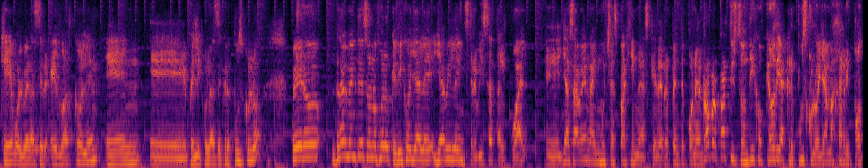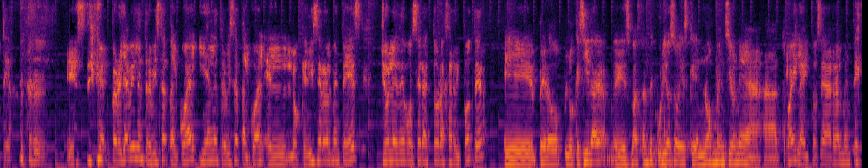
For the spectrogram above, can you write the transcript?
que volver a ser Edward Cullen en eh, películas de Crepúsculo, pero realmente eso no fue lo que dijo, ya, le, ya vi la entrevista tal cual, eh, ya saben, hay muchas páginas que de repente ponen, Robert Pattinson dijo que odia Crepúsculo, llama Harry Potter, este, pero ya vi la entrevista tal cual y en la entrevista tal cual lo que dice realmente es, yo le debo ser actor a Harry Potter, eh, pero lo que sí da, es bastante curioso es que no mencione a, a Twilight, o sea, realmente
